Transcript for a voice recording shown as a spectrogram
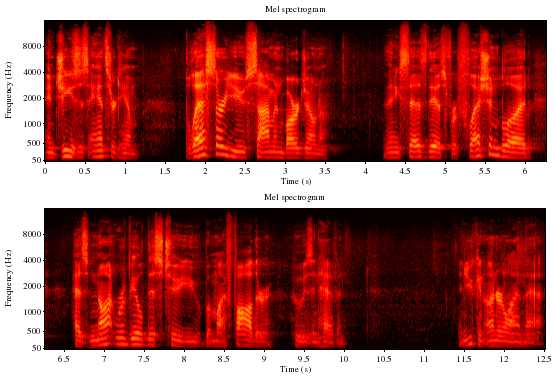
And Jesus answered him, Blessed are you, Simon Bar Jonah. And then he says this For flesh and blood has not revealed this to you, but my Father who is in heaven. And you can underline that.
